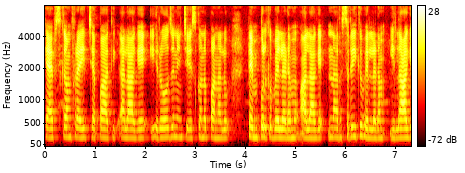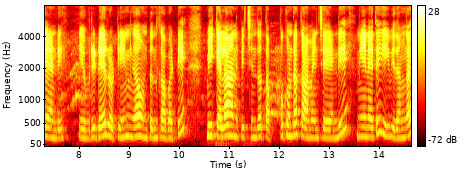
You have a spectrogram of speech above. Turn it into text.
క్యాప్సికమ్ ఫ్రై చపాతి అలాగే ఈరోజు నేను చేసుకున్న పనులు టెంపుల్కి వెళ్ళడము అలాగే నర్సరీకి వెళ్ళడం ఇలాగే అండి. ఎవ్రీడే రొటీన్గా ఉంటుంది కాబట్టి మీకు ఎలా అనిపించిందో తప్పకుండా కామెంట్ చేయండి. నేనైతే ఈ విధంగా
